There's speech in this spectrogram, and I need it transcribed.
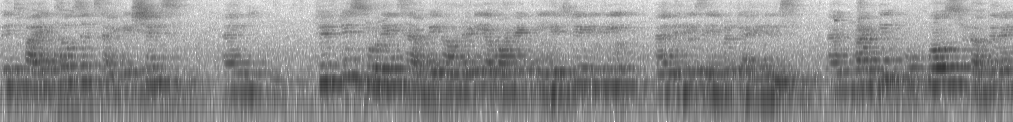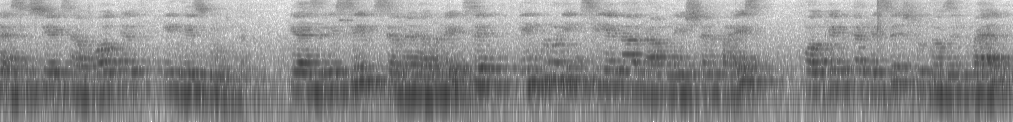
with 5,000 citations and 50 students have been already awarded PhD degree under his able guidance and 20 postdoctoral associates have worked in his group. He has received several awards including CNR Rao National Prize for Chemical Research 2012,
